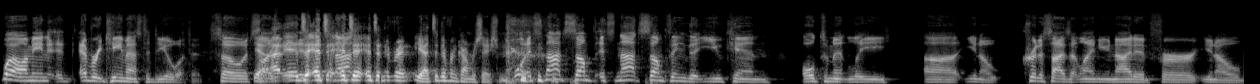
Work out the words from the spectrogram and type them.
Well, I mean, it, every team has to deal with it, so it's yeah, like it's it, it's, it's, not, it's, a, it's a different yeah, it's a different conversation. well, it's not some it's not something that you can ultimately uh, you know criticize Atlanta United for you know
